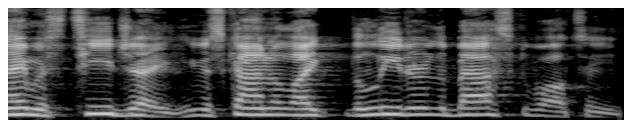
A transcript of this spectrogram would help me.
name was TJ. He was kind of like the leader of the basketball team.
